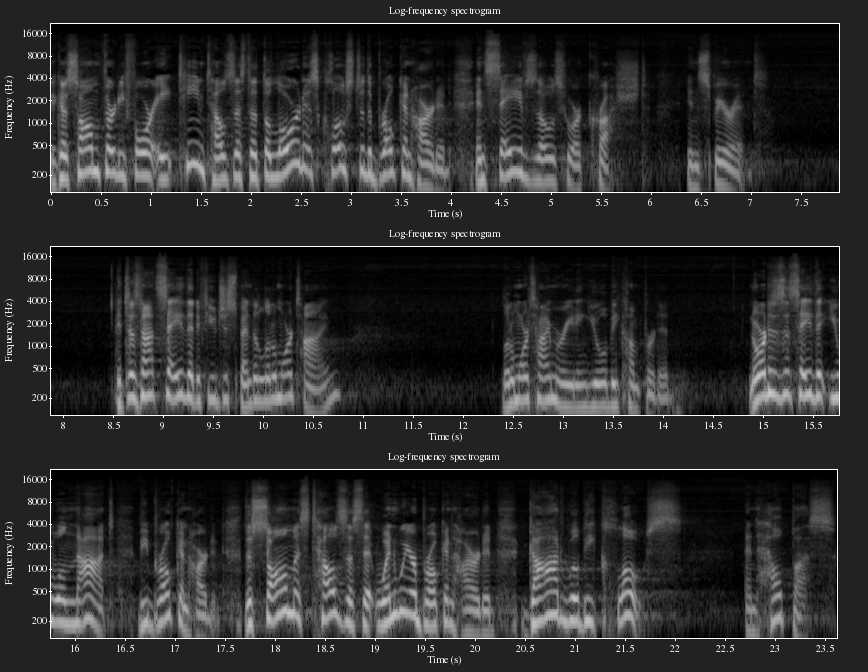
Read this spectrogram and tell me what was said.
Because Psalm 34 18 tells us that the Lord is close to the brokenhearted and saves those who are crushed in spirit. It does not say that if you just spend a little more time, little more time reading, you will be comforted. Nor does it say that you will not be brokenhearted. The psalmist tells us that when we are brokenhearted, God will be close and help us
